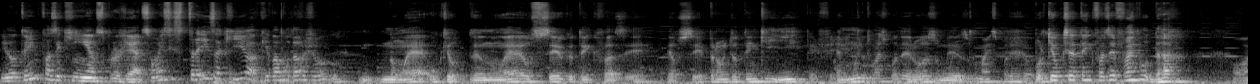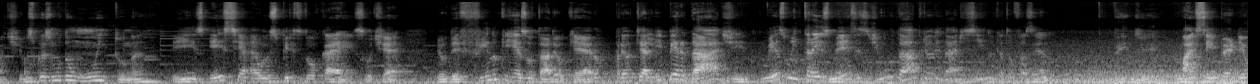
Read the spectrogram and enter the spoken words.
E não tem que fazer 500 projetos, são esses três aqui, ó, que vai mudar o jogo. Não é o que eu não é eu sei o que eu tenho que fazer, eu sei para onde eu tenho que ir. Perfeito. É muito mais poderoso mesmo. Muito mais poderoso. Porque o que você tem que fazer vai mudar. Ótimo. As coisas mudam muito, né? Isso, esse é o espírito do OKR, Suti, é eu defino que resultado eu quero para eu ter a liberdade, mesmo em três meses, de mudar a prioridade sim do que eu estou fazendo, Entendi. mas sem perder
